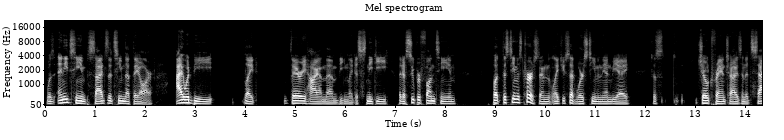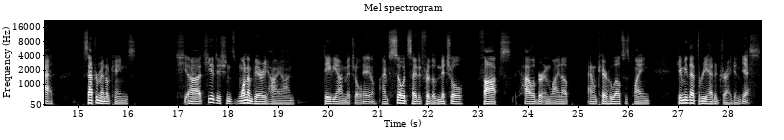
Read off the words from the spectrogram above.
was any team besides the team that they are, I would be like very high on them being like a sneaky, like a super fun team. But this team is cursed, and like you said, worst team in the NBA, just joke franchise, and it's sad. Sacramento Kings, key- uh, key additions. One I'm very high on, Davion Mitchell. Ayo. I'm so excited for the Mitchell, Fox, Halliburton lineup. I don't care who else is playing. Give me that three headed dragon. Yes.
